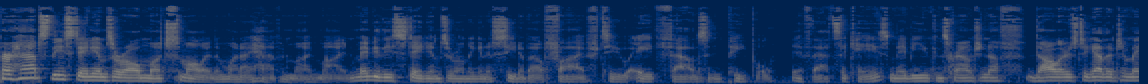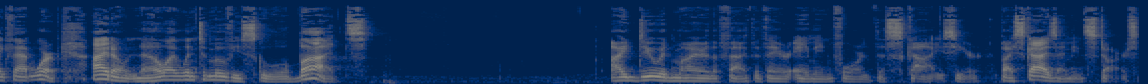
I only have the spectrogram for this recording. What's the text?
Perhaps these stadiums are all much smaller than what I have in my mind. Maybe these stadiums are only going to seat about five to eight thousand people. If that's the case, maybe you can scrounge enough dollars together to make that work. I don't know. I went to movie school, but I do admire the fact that they are aiming for the skies here. By skies, I mean stars.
